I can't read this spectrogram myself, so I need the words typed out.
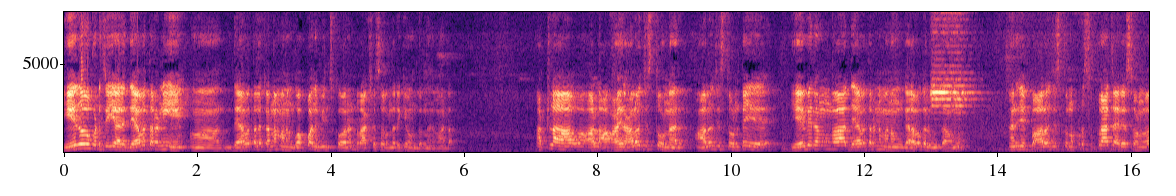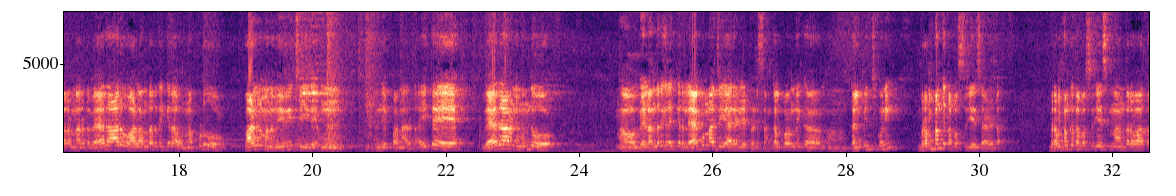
ఏదో ఒకటి చేయాలి దేవతలని దేవతల కన్నా మనం గొప్ప అనిపించుకోవాలని రాక్షసులందరికీ ఉంటుందన్నమాట. అట్లా వాళ్ళు ఆయన ఆలోచిస్తూ ఉన్నారు. ఆలోచిస్తూ ఉంటే ఏ విధంగా దేవతలను మనం గెలవగలుగుతాము? అని చెప్పి ఆలోచిస్తున్నప్పుడు శుక్రాచార్య స్వామి వారు అన్నారట వేదాలు వాళ్ళందరి దగ్గర ఉన్నప్పుడు వాళ్ళని మనం ఏమీ చేయలేము అని చెప్పి అన్నారట. అయితే వేదాలని ముందు వీళ్ళందరి దగ్గర లేకుండా చేయాలనేటువంటి సంకల్పాన్ని కల్పించుకొని బ్రహ్మకి తపస్సు చేశాడట. బ్రహ్మకి తపస్సు చేసిన దాని తర్వాత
